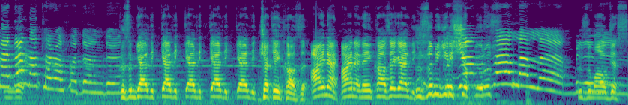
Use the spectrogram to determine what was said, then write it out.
topluluğu. neden o tarafa döndün? Kızım geldik geldik geldik geldik geldik. Uçak enkazı. Aynen aynen enkaza geldik. Hızlı bir giriş yapıyoruz. Kızım alacağız.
